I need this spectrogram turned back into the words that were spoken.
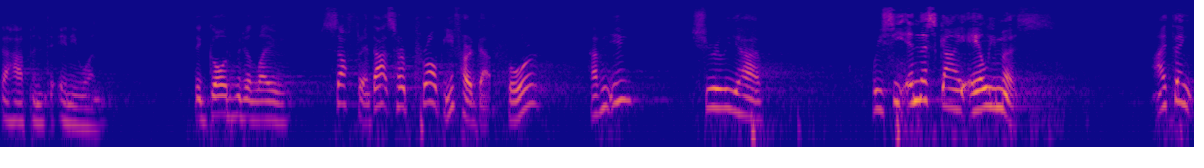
to happen to anyone. That God would allow suffering. That's her problem. You've heard that before, haven't you? Surely you have. We see in this guy, Elymas, I think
